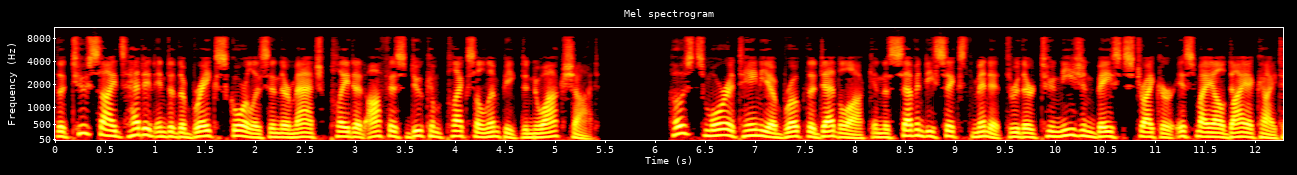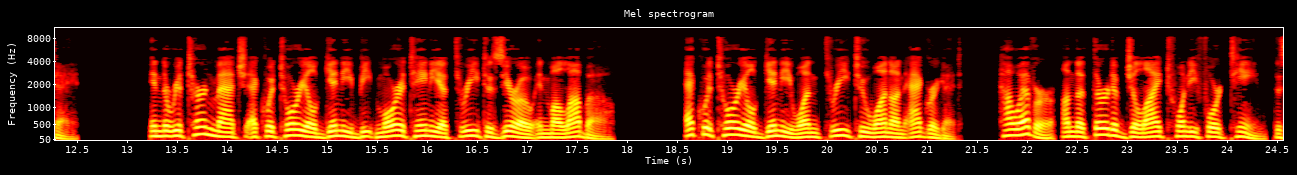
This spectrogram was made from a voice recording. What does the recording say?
The two sides headed into the break scoreless in their match played at Office du Complexe Olympique de Nouakchott. Hosts Mauritania broke the deadlock in the 76th minute through their Tunisian-based striker Ismaël Diakité. In the return match Equatorial Guinea beat Mauritania 3–0 in Malabo. Equatorial Guinea won 3–1 on aggregate. However, on 3 July 2014, the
